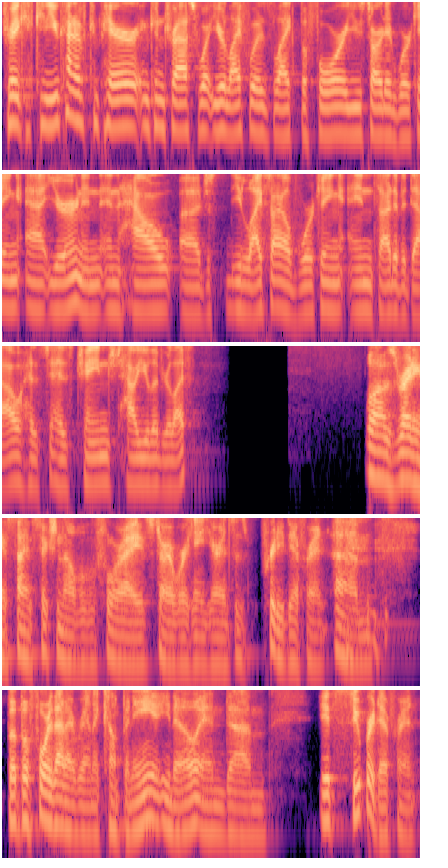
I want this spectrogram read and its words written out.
Trake, can you kind of compare and contrast what your life was like before you started working at Yearn and, and how uh, just the lifestyle of working inside of a DAO has, has changed how you live your life? Well, I was writing a science fiction novel before I started working at Yearn, so it's pretty different. Um, but before that, I ran a company, you know, and um, it's super different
